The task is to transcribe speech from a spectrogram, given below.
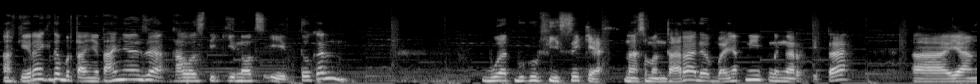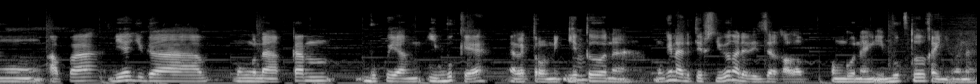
akhirnya kita bertanya-tanya Za, kalau sticky notes itu kan buat buku fisik ya. Nah, sementara ada banyak nih pendengar kita uh, yang apa dia juga menggunakan buku yang e-book ya elektronik Hmm. gitu nah mungkin ada tips juga nggak dari Za kalau pengguna yang e-book tuh kayak gimana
